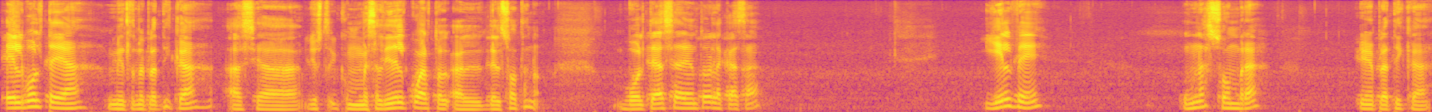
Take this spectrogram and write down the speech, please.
Él voltea mientras me platica hacia, yo estoy, como me salí del cuarto, al- al- del sótano, voltea hacia adentro de la casa y él ve una sombra y me platica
